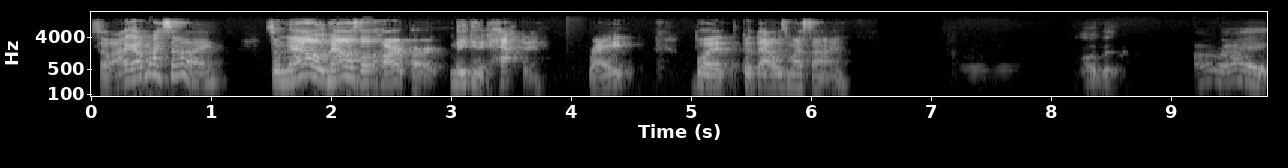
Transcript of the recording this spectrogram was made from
So I got my sign so now, now is the hard part, making it happen, right? But but that was my sign. Love it. All right.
